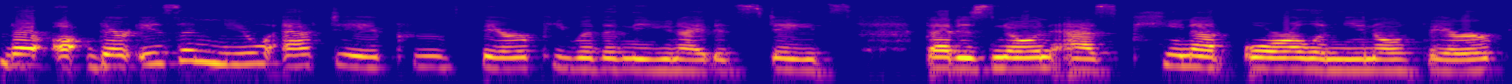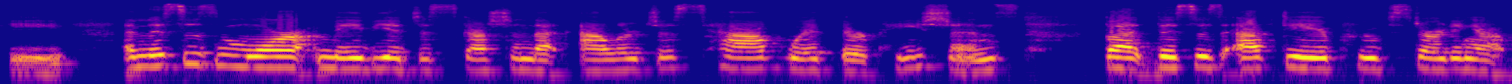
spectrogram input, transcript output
there, there is a new FDA approved therapy within the United States that is known as peanut oral immunotherapy. And this is more maybe a discussion that allergists have with their patients. but this is FDA approved starting at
